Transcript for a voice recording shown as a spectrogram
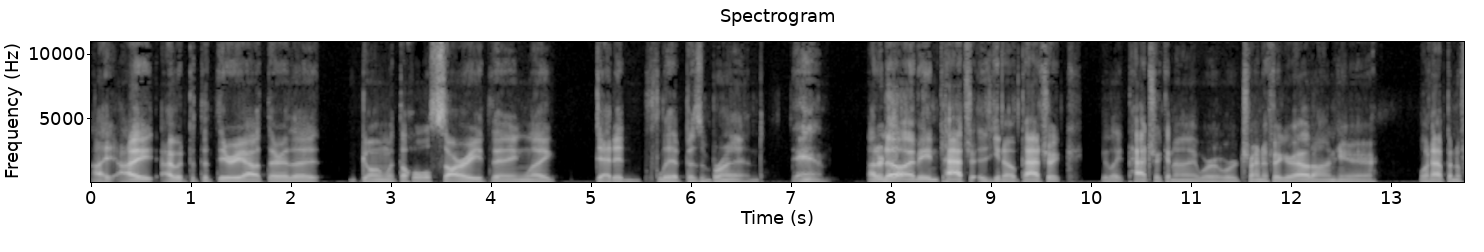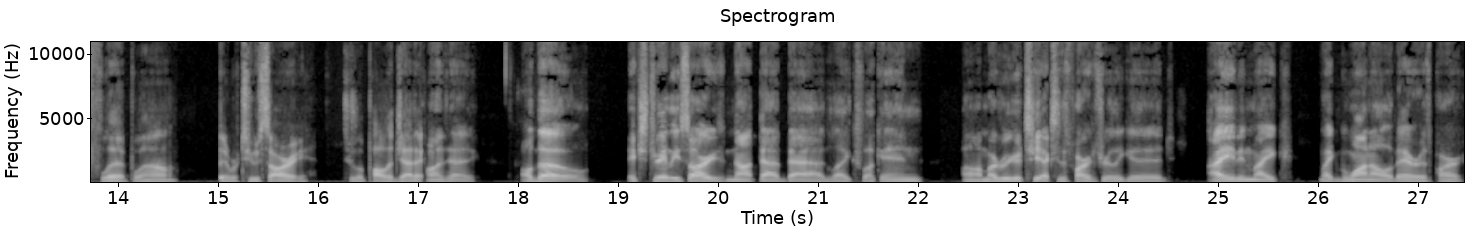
I I I would put the theory out there that going with the whole Sorry thing, like deaded Flip as a brand. Damn. I don't know. I mean, Patrick, you know, Patrick, I feel like Patrick and I were were trying to figure out on here what happened to Flip. Well, they were too sorry, too apologetic. Apologetic. Although extremely sorry is not that bad. Like fucking um Rodrigo TX's part is really good. I even like like Luan Oliveira's part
